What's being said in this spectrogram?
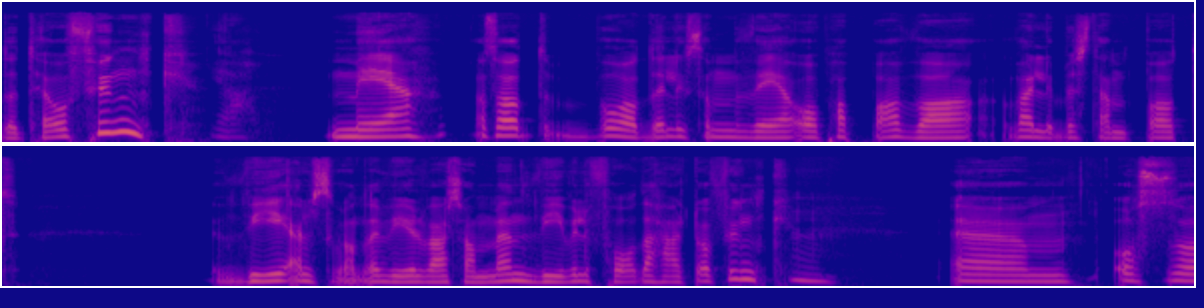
det til å funke. Ja. Med Altså at både liksom V og pappa var veldig bestemt på at vi elsker hverandre, vi vil være sammen, vi vil få det her til å funke. Mm. Um, og så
